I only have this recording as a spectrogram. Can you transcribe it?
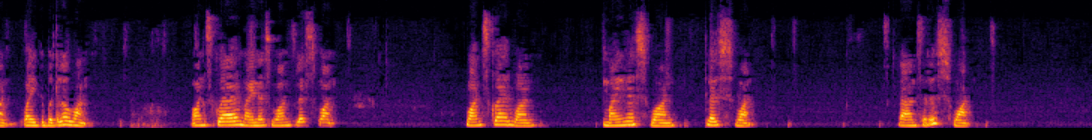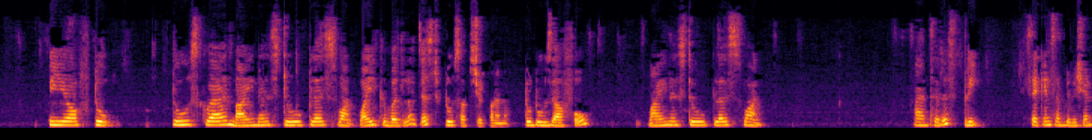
1 y க்கு பதிலா 1 1 square minus 1 plus 1 1 square 1 minus 1 plus 1 the answer is 1 p of 2 two square minus two plus one ஒய்க்கு பதிலாக ஜஸ்ட் டூ சப்ஸ்டியூட் பண்ணணும். டூ டூ ஜா four minus two plus one answer is three second subdivision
